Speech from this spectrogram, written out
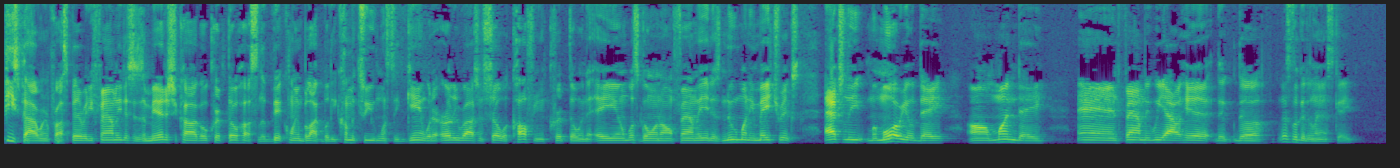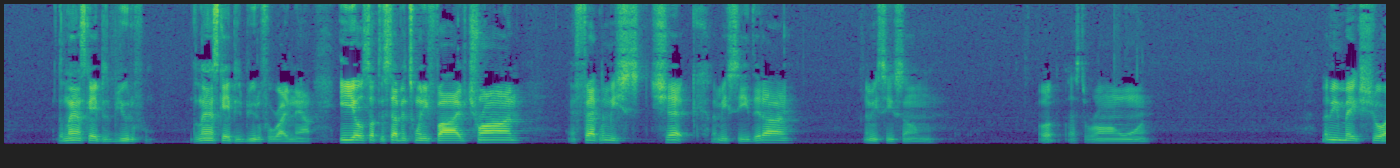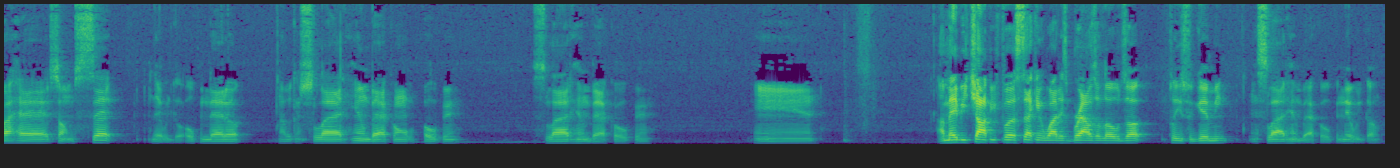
Peace, power, and prosperity, family. This is Amir, the Chicago crypto hustler, Bitcoin block bully, coming to you once again with an early rising show with coffee and crypto in the AM. What's going on, family? It is New Money Matrix, actually Memorial Day on Monday, and family, we out here. The the let's look at the landscape. The landscape is beautiful. The landscape is beautiful right now. EOS up to 725. Tron. In fact, let me check. Let me see. Did I? Let me see some. Oh, that's the wrong one. Let me make sure I had something set. There we go. Open that up. Now we can slide him back on open. Slide him back open. And I may be choppy for a second while this browser loads up. Please forgive me. And slide him back open. There we go.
